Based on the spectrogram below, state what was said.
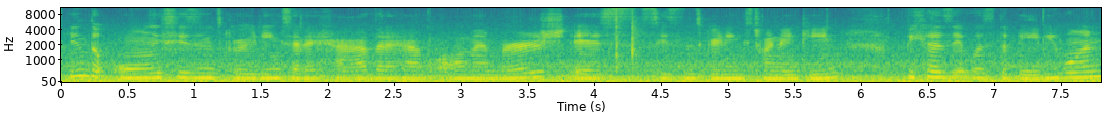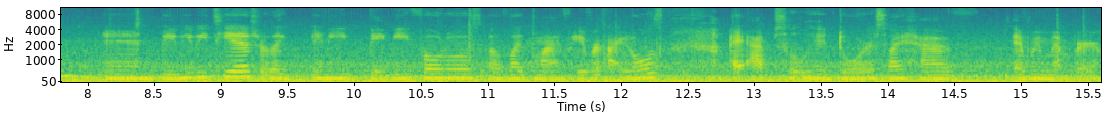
I think the only Season's Greetings that I have that I have all members is Season's Greetings 2019 because it was the baby one and baby BTS or like any baby photos of like my favorite idols I absolutely adore so I have every member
